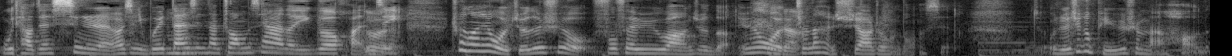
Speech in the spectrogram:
无条件信任，而且你不会担心它装不下的一个环境。这个东西我觉得是有付费欲望，觉得，因为我真的很需要这种东西。我觉得这个比喻是蛮好的。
